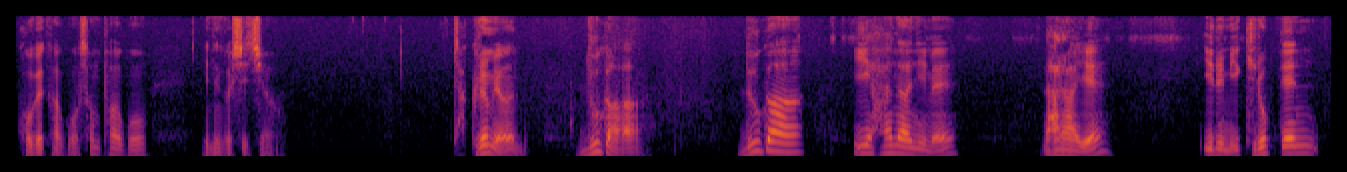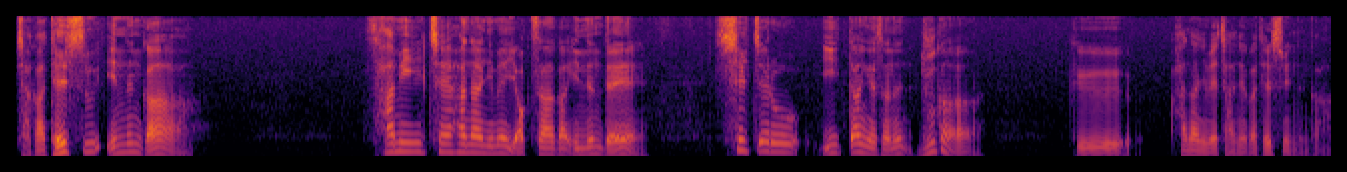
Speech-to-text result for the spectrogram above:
고백하고 선포하고 있는 것이죠. 자, 그러면 누가 누가 이 하나님의 나라에 이름이 기록된 자가 될 수 있는가? 삼위일체 하나님의 역사가 있는데 실제로 이 땅에서는 누가 그 하나님의 자녀가 될 수 있는가?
